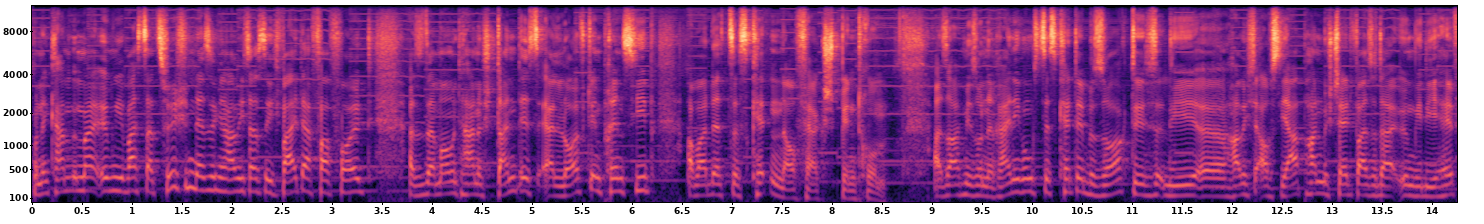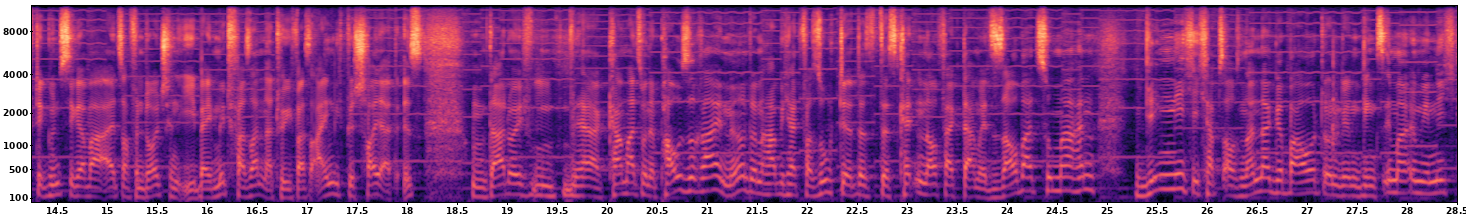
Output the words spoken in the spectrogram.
und dann kam immer irgendwie was dazwischen, deswegen habe ich das nicht weiter verfolgt. Also der momentane Stand ist, er läuft im Prinzip, aber das, das Kettenlaufwerk spinnt rum. Also habe ich mir so eine Reinigungsdiskette besorgt, die, die äh, habe ich aus Japan bestellt, weil sie da irgendwie die Hälfte günstiger war als auf dem deutschen Ebay, mit Versand natürlich, was eigentlich bescheuert ist. Und dadurch ja, kam halt so eine Pause rein ne? und dann habe ich halt versucht, das, das Kettenlaufwerk damit sauber zu machen machen. Ging nicht, ich habe es auseinandergebaut und dann ging es immer irgendwie nicht.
